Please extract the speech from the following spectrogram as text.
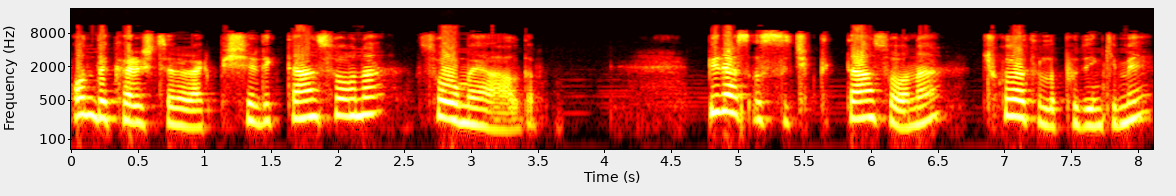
Onu da karıştırarak pişirdikten sonra soğumaya aldım. Biraz ısı çıktıktan sonra çikolatalı pudingimi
